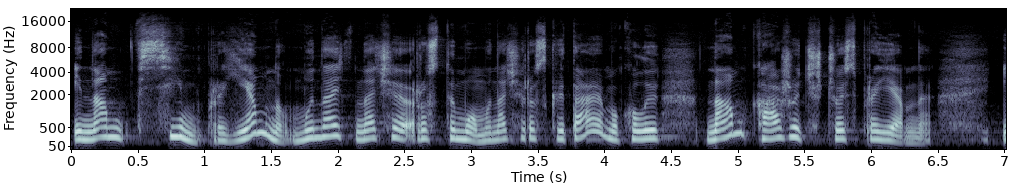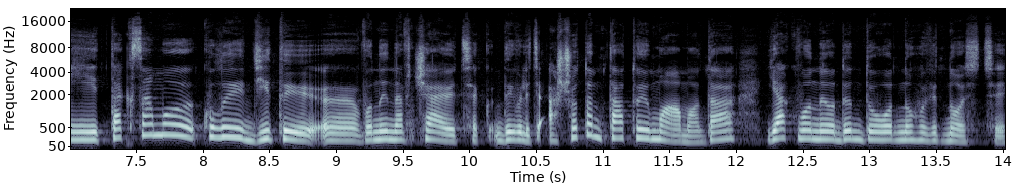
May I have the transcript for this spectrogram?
І нам всім приємно, ми навіть наче ростемо, ми наче розквітаємо, коли нам кажуть щось приємне. І так само, коли діти е, вони навчаються, дивляться, а що там тато і мама, да? як вони один до одного відносяться,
